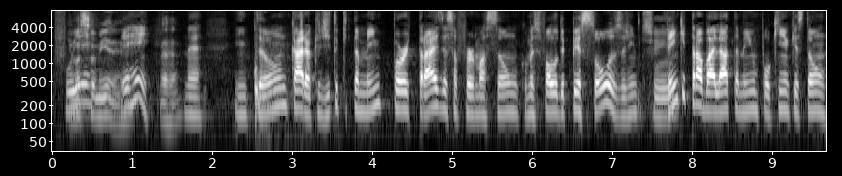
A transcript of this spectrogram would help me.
fui, Eu assumi, né? errei. Aham. né? Então, cara, eu acredito que também por trás dessa formação, como você falou de pessoas, a gente Sim. tem que trabalhar também um pouquinho a questão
